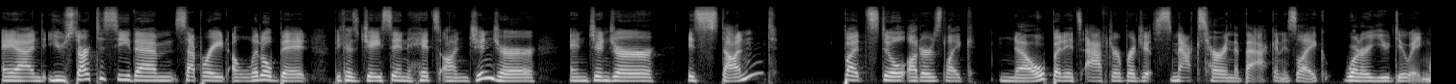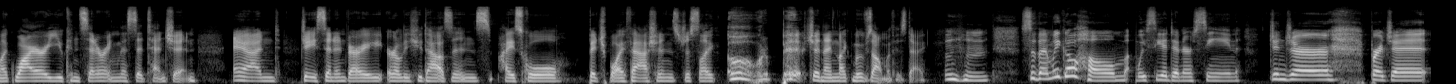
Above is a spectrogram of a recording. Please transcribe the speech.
and you start to see them separate a little bit because Jason hits on Ginger and Ginger is stunned, but still utters like, no, but it's after Bridget smacks her in the back and is like, What are you doing? Like, why are you considering this attention? And Jason, in very early 2000s high school bitch boy fashions, just like, Oh, what a bitch. And then like moves on with his day. Mm-hmm. So then we go home. We see a dinner scene. Ginger, Bridget,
